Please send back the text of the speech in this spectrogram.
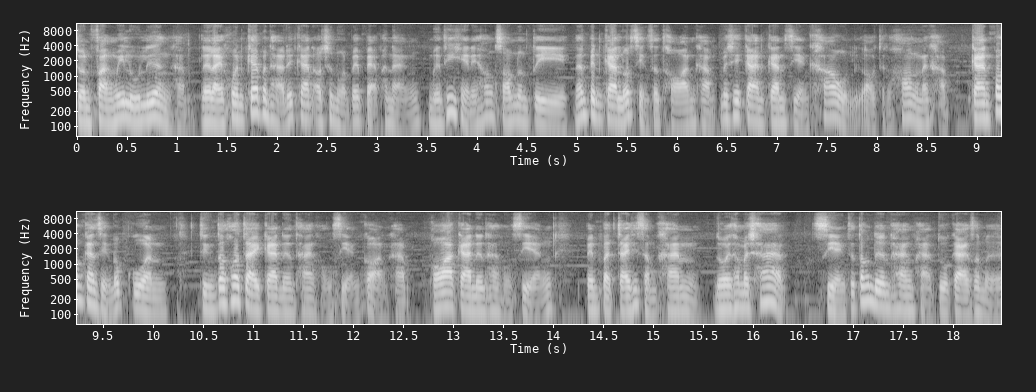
จนฟังไม่รู้เรื่องครับ หลายๆ คนแก้ปัญหาด้วยการเอาฉนวนไปแปะผนัง เหมือนที่เห็นในห้องซ้อมดนตรี นั้นเป็นการลดเสียงสะท้อนครับ ไม่ใช่การกันเสียงเข้าหรือออกจากห้องนะครับ การป้องกันเสียงรบกวน จึงต้องเข้าใจการการเดินทางของเสียงก่อนครับ เพราะว่าการเดินทางของเสียงเป็นปัจจัยที่สำคัญ โดยธรรมชาติ เสียงจะต้องเดินทางผ่านตัวกลางเสมอ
